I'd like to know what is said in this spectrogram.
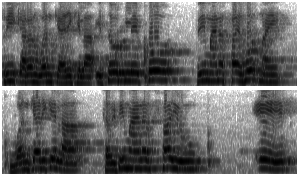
थ्री कारण वन कॅरी केला. इथं उरले फोर थ्री मायनस फाईव्ह होत नाही. वन कॅरी केला thirty minus five eight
